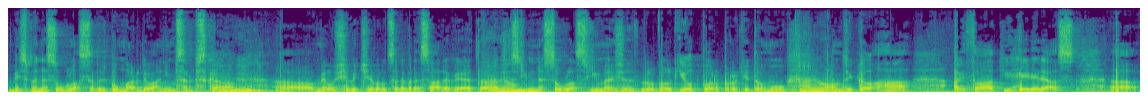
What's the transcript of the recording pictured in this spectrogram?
my jsme nesouhlasili s bombardováním Srbska mm-hmm. Miloševiče v roce 99 a ano. že s tím nesouhlasíme, že byl velký odpor proti tomu. Ano. A on říkal, aha, I thought you hated us. A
